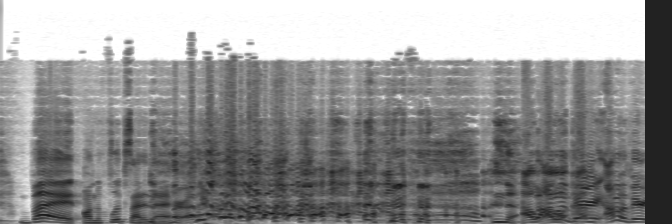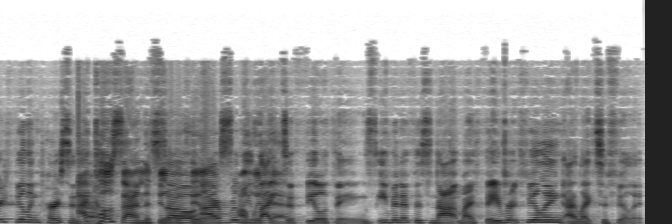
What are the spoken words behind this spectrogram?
but on the flip side of that, no, I, am a very I'm, I'm, a very feeling person. Though. I co-sign the feel. So the I really like that. to feel things, even if it's not my favorite feeling. I like to feel it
